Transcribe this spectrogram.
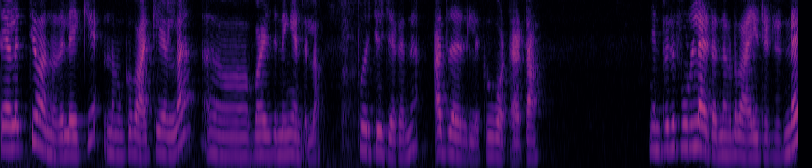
തിളച്ച് വന്നതിലേക്ക് നമുക്ക് ബാക്കിയുള്ള വഴുതനങ്ങ ഉണ്ടല്ലോ പൊരിച്ച് വെച്ചേക്കുന്ന അത് അതിലേക്ക് കൊട്ടാട്ടോ കേട്ടോ ഞാനിപ്പോൾ ഇത് ഫുള്ളായിട്ടൊന്ന് അങ്ങോട്ട് വാരിയിട്ടിട്ടുണ്ട്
